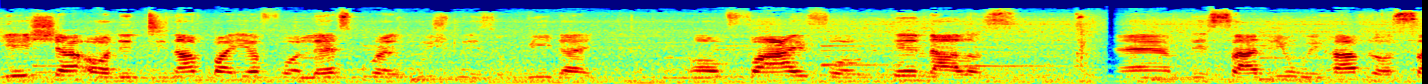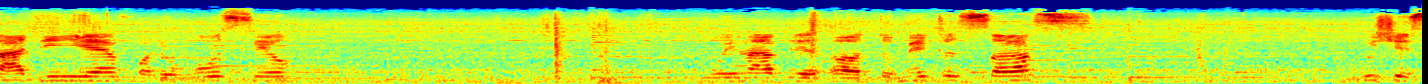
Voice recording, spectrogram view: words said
geisha or the tinapaya for less price which means be like uh, five for ten dollars. And the sardine we have the sardine here for the wholesale. We have the uh, tomato sauce which is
